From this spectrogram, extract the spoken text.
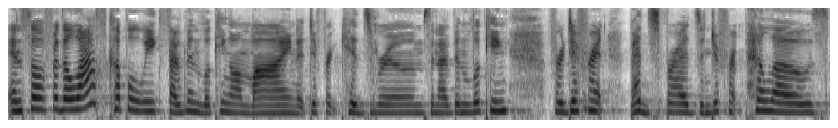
And so for the last couple weeks, I've been looking online at different kids' rooms and I've been looking for different bedspreads and different pillows.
